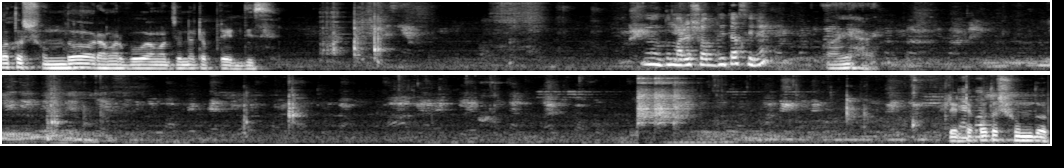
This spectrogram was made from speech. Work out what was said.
কত সুন্দর আমার বউ আমার জন্য একটা প্লেট দিছে। তোমার সব দিতাছি না হায় হায়। প্লেটটা কত সুন্দর।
